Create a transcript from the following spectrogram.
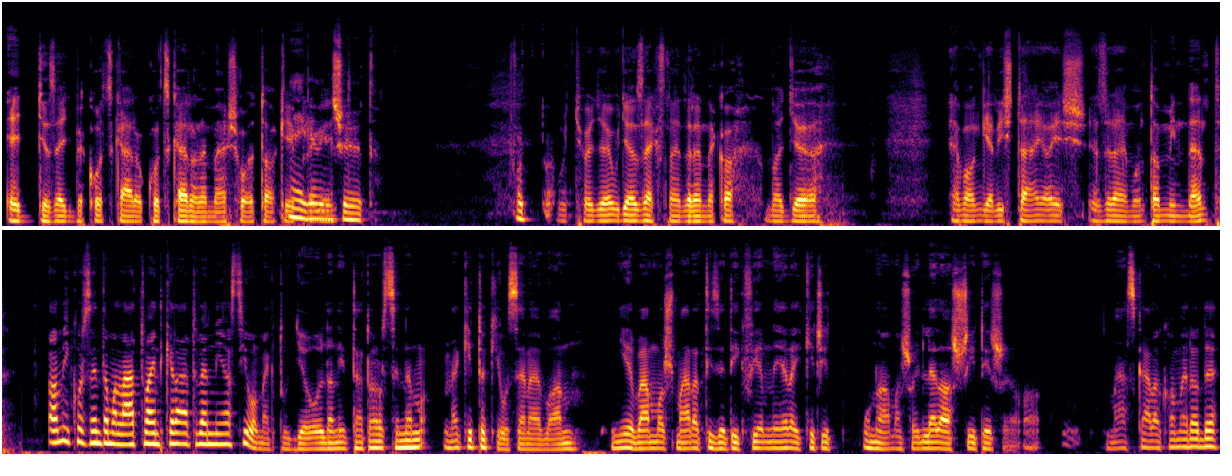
egy az egybe kockára, kockára nem másolta a képregényt. Igen, sőt. Ott... Úgyhogy ugye az Zack Snyder ennek a nagy uh, evangelistája, és ezzel elmondtam mindent. Amikor szerintem a látványt kell átvenni, azt jól meg tudja oldani, tehát azt szerintem neki tök jó szeme van. Nyilván most már a tizedik filmnél egy kicsit unalmas, hogy lelassít, és a, mászkál a kamera, de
